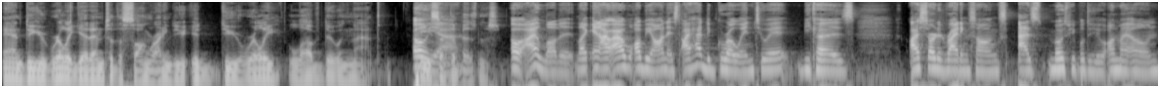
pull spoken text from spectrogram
and do you really get into the songwriting? Do you do you really love doing that Oh, piece yeah. of the business? Oh, I love it. Like, and I, I, I'll be honest, I had to grow into it because I started writing songs as most people do on my own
